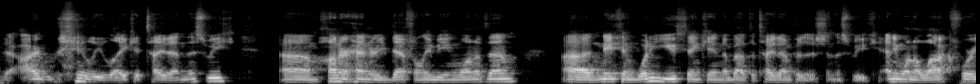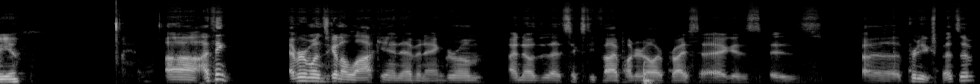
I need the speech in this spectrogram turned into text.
that I really like at tight end this week. Um, Hunter Henry definitely being one of them. Uh, Nathan, what are you thinking about the tight end position this week? Anyone a lock for you? Uh, I think everyone's going to lock in Evan Engram. I know that that sixty five hundred dollar price tag is is uh, pretty expensive,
